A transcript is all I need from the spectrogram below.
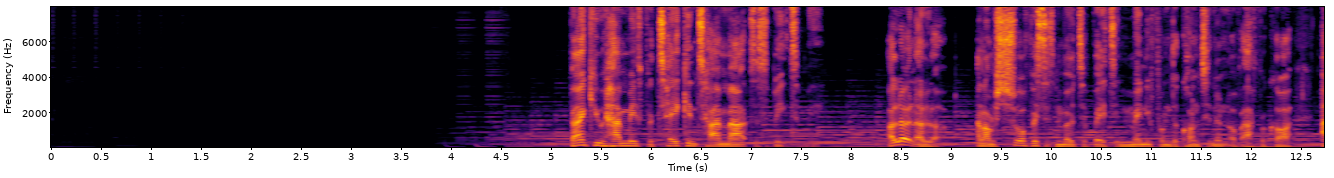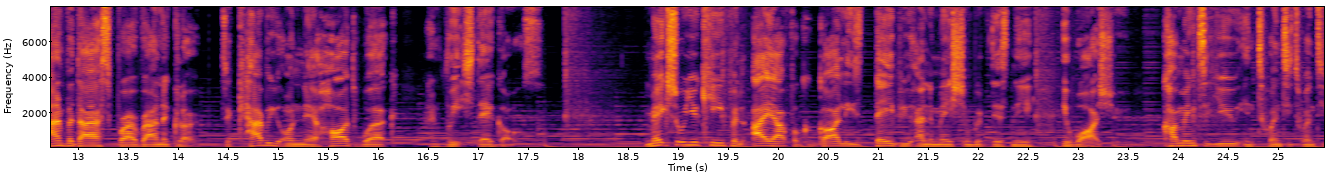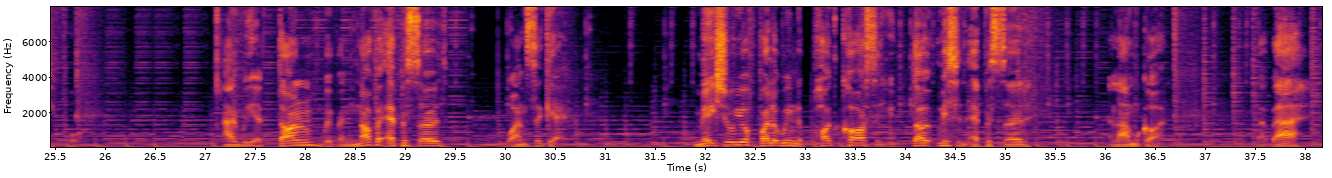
Thank you, Hamid, for taking time out to speak to me. I learned a lot, and I'm sure this is motivating many from the continent of Africa and the diaspora around the globe to carry on their hard work and reach their goals. Make sure you keep an eye out for Kugali's debut animation with Disney, Iwaju, coming to you in 2024. And we are done with another episode once again. Make sure you're following the podcast so you don't miss an episode. And I'm gone. Bye bye.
